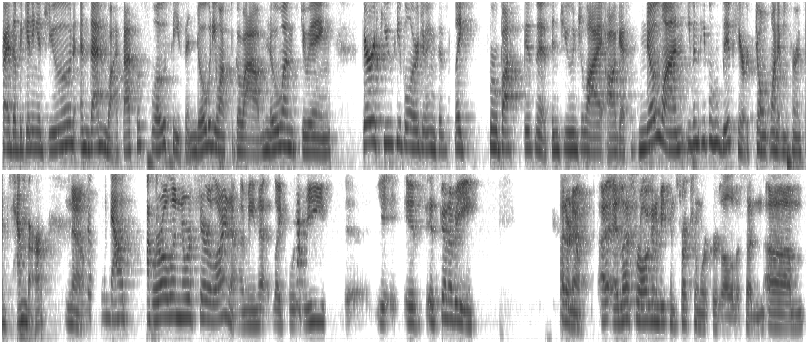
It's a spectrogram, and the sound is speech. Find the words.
by the beginning of June. And then what? That's a slow season. Nobody wants to go out. No one's doing, very few people are doing this, like robust business in June, July, August. No one, even the people who live here, don't want to be here in September. No. So now it's October. we're all in North Carolina. I mean that like yeah. we it's it's going to be I don't know unless we're all going to be construction workers all of a sudden. Um,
